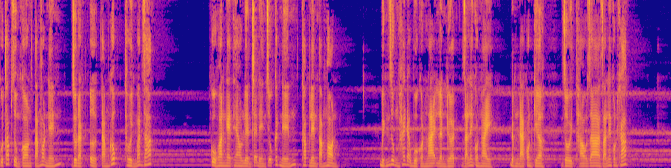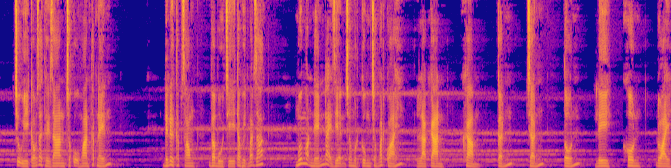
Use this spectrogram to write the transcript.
Cụ thắp dùng con tám ngọn nến rồi đặt ở tám gốc theo hình bát giác. Cụ Hoan nghe theo liền chạy đến chỗ cất nến thắp lên tám ngọn. Bính dùng hai đạo bùa còn lại lần lượt dán lên con này, đâm đá con kia, rồi tháo ra dán lên con khác. Chú ý kéo dài thời gian cho cụ Hoan thắp nến. Đến được thắp xong và bố trí theo hình bát giác, mỗi ngọn nến đại diện cho một cung trong bát quái là càn, khảm, cấn, chấn, tốn, ly, khôn, đoài.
